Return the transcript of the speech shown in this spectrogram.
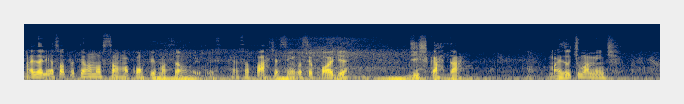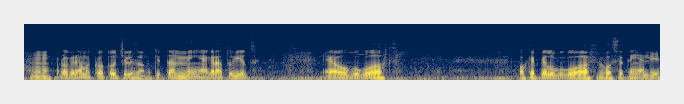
Mas ali é só para ter uma noção, uma confirmação. Essa parte assim você pode descartar. Mas ultimamente, um programa que eu estou utilizando que também é gratuito é o Google Earth. Porque pelo Google Earth você tem ali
